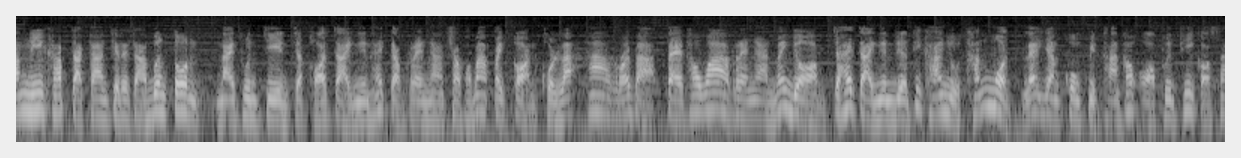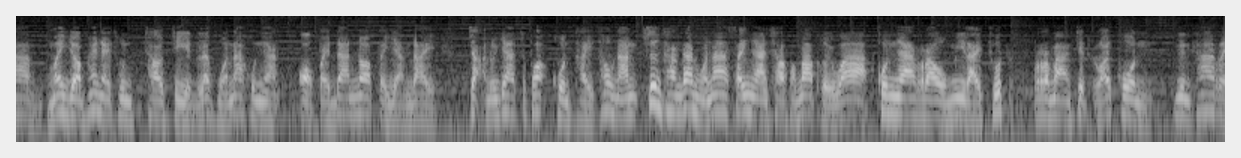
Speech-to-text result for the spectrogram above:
ทั้งนี้ครับจากการเจรจาเบื้องต้นนายทุนจีนจะขอจ่ายเงินให้กับแรงงานชาวพม่าไปก่อนคนละ 500 บาท แต่ถ้าว่าแรงงานไม่ยอมจะให้จ่ายเงินเดือนที่ค้างอยู่ทั้งหมด และยังคงปิดทางเข้าออกพื้นที่ก่อสร้าง ไม่ยอมให้นายทุนชาวจีน และหัวหน้าคนงานออกไปด้านนอกแต่อย่างใด จะอนุญาตเฉพาะคนไทยเท่านั้น ซึ่งทางด้านหัวหน้าไซต์งานชาวพม่าเผยว่า คนงานเรามีหลายชุดประมาณ 700 คน เงินค่าแร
